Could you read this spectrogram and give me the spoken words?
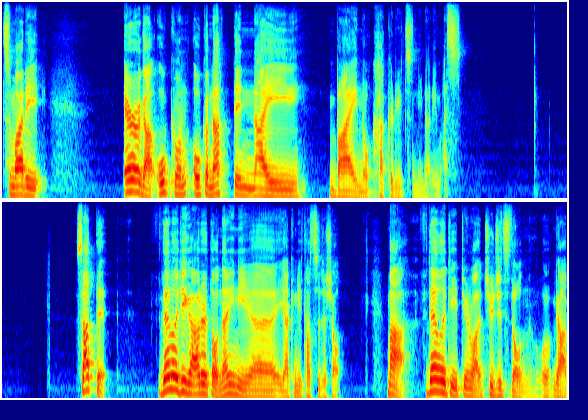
つまり、エラーが行ってない場合の確率になります。さて、フィデリティがあると何に役に立つでしょう？まあ、フィデリティというのは忠実度が、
